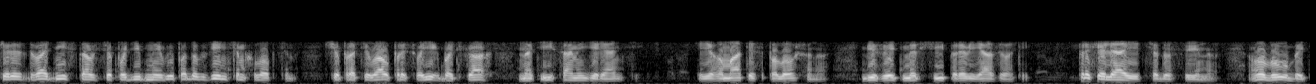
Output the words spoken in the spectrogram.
Через два дні стався подібний випадок з іншим хлопцем, що працював при своїх батьках на тій самій ділянці. Його мати сполошена, біжить мерщій перев'язувати, прихиляється до сина, голубить,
